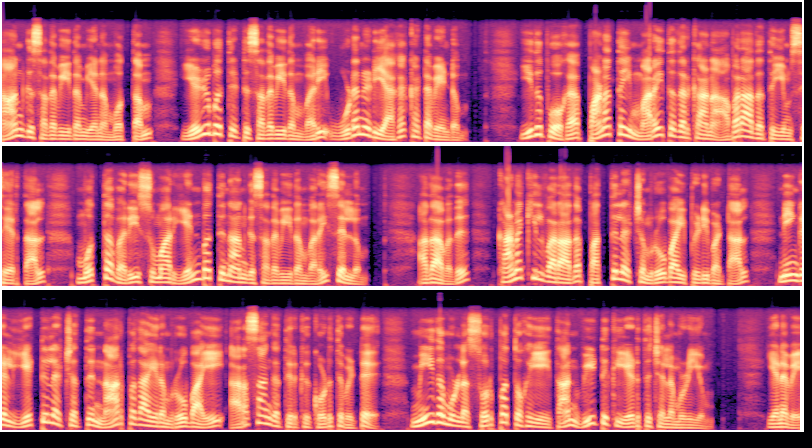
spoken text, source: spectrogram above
நான்கு சதவீதம் என மொத்தம் எழுபத்தெட்டு சதவீதம் வரி உடனடியாக கட்ட வேண்டும். இதுபோக பணத்தை மறைத்ததற்கான அபராதத்தையும் சேர்த்தால் மொத்த வரி சுமார் எண்பத்து நான்கு சதவீதம் வரை செல்லும். அதாவது கணக்கில் வராத பத்து லட்சம் ரூபாய் பிடிபட்டால் நீங்கள் எட்டு லட்சத்து நாற்பதாயிரம் ரூபாயை அரசாங்கத்திற்கு கொடுத்துவிட்டு மீதமுள்ள சொற்பத் தொகையை தான் வீட்டுக்கு எடுத்துச் செல்ல முடியும். எனவே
